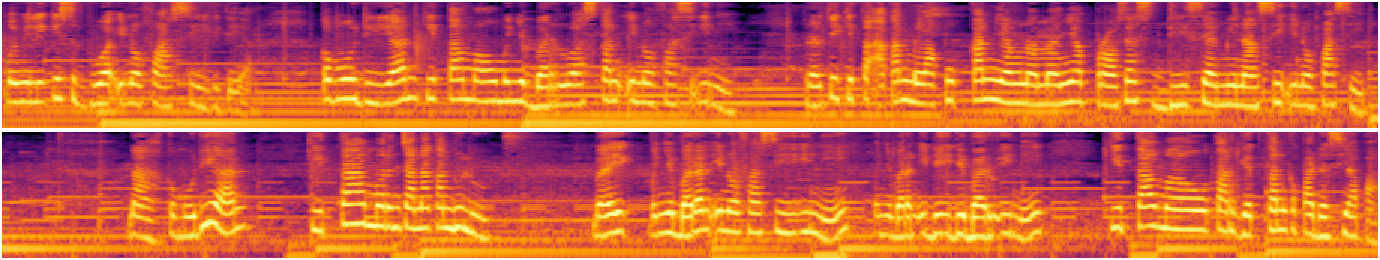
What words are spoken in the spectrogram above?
memiliki sebuah inovasi gitu ya. Kemudian kita mau menyebarluaskan inovasi ini. Berarti kita akan melakukan yang namanya proses diseminasi inovasi. Nah, kemudian kita merencanakan dulu. Baik, penyebaran inovasi ini, penyebaran ide-ide baru ini kita mau targetkan kepada siapa?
